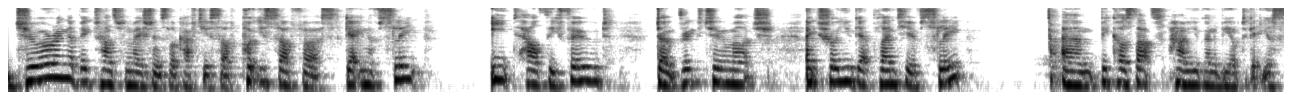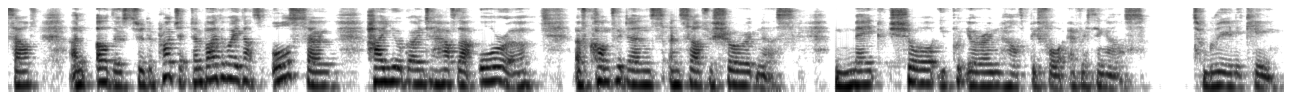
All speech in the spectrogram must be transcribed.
during a big transformation is look after yourself. Put yourself first. Get enough sleep, eat healthy food, don't drink too much. Make sure you get plenty of sleep. Um, because that's how you're going to be able to get yourself and others through the project. And by the way, that's also how you're going to have that aura of confidence and self assuredness. Make sure you put your own health before everything else. It's really key,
